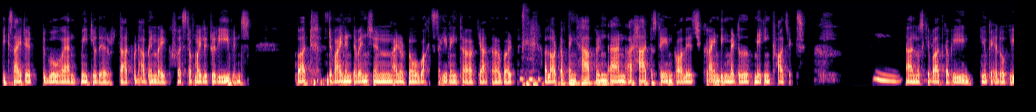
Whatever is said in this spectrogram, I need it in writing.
excited to go and meet you there. That would have been like first of my literary events. But divine intervention, I don't know what sahi nahi tha, kya tha, but a lot of things happened and I had to stay in college grinding metal, making projects. And उसके बाद कभी यूं कह लो कि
